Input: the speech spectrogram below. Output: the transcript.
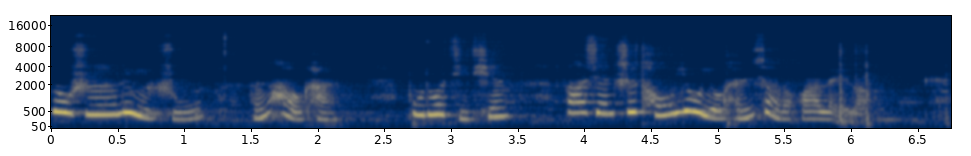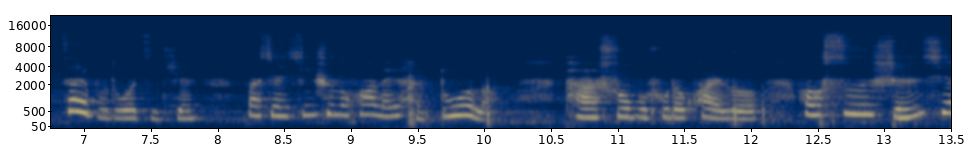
又是绿竹，很好看。不多几天，发现枝头又有很小的花蕾了。再不多几天，发现新生的花蕾很多了。他说不出的快乐，好似神仙。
